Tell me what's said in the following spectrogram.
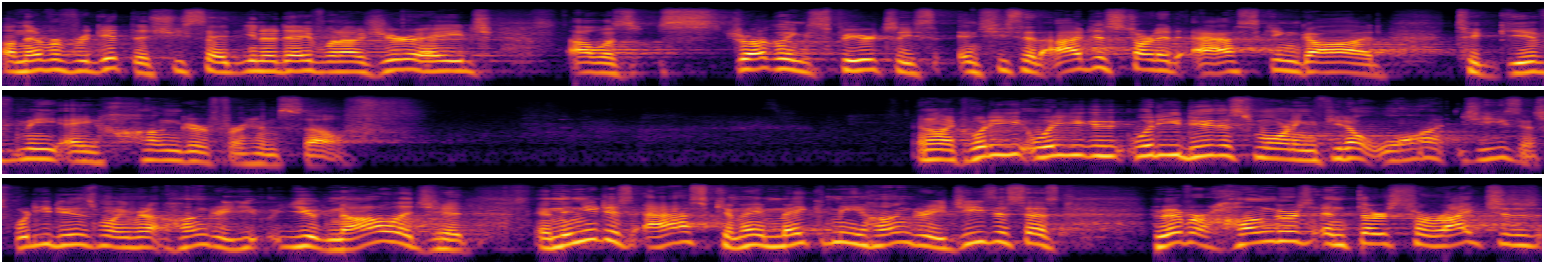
I'll never forget this. She said, You know, Dave, when I was your age, I was struggling spiritually. And she said, I just started asking God to give me a hunger for Himself. And I'm like, what do, you, what, do you, what do you do this morning if you don't want Jesus? What do you do this morning if you're not hungry? You, you acknowledge it, and then you just ask Him, Hey, make me hungry. Jesus says, Whoever hungers and thirsts for righteous,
